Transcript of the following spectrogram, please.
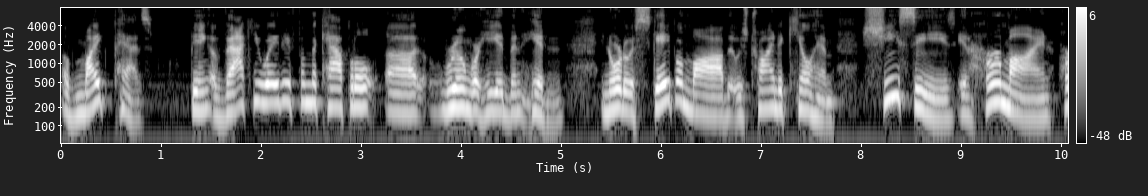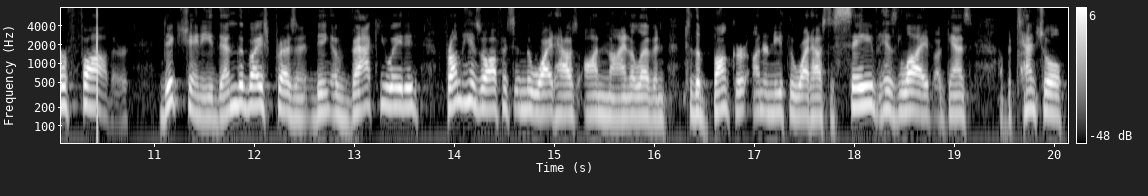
of Mike Pence being evacuated from the Capitol uh, room where he had been hidden in order to escape a mob that was trying to kill him. She sees in her mind her father, Dick Cheney, then the vice president, being evacuated from his office in the White House on 9 11 to the bunker underneath the White House to save his life against a potential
